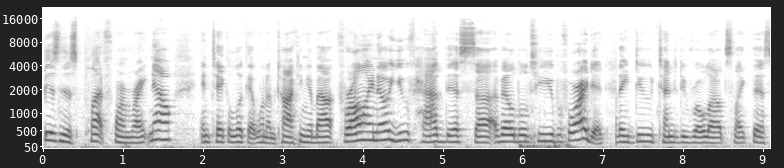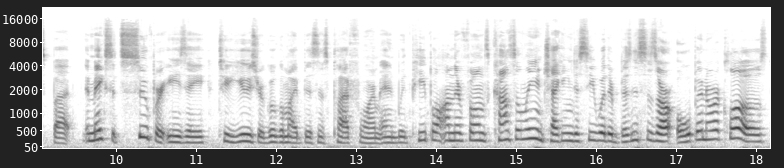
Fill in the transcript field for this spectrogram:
Business platform right now and take a look at what I'm talking about. For all I know, you've had this uh, available to you before I did. They do tend to do rollouts like this, but it makes it super easy to use your Google My Business platform. And with people on their phones constantly and checking to see whether businesses are open or closed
